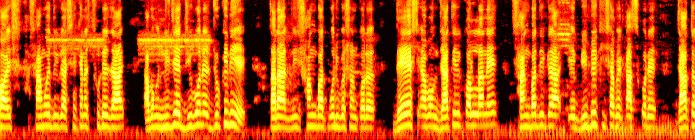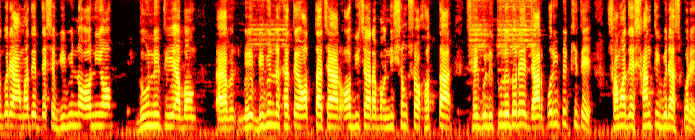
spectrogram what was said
হয়, সাংবাদিকরা সেখানে ছুটে যায় এবং নিজের জীবনের ঝুঁকি নিয়ে তারা সংবাদ পরিবেশন করে, দেশ এবং জাতির কল্যাণে সাংবাদিকরা এই বিবেক হিসাবে কাজ করে, যাতে করে আমাদের দেশে বিভিন্ন অনিয়ম, দুর্নীতি এবং বিভিন্ন ক্ষেত্রে অত্যাচার, অবিচার এবং নৃশংস হত্যা সেইগুলি তুলে ধরে, যার পরিপ্রেক্ষিতে সমাজে শান্তি বিরাজ করে।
